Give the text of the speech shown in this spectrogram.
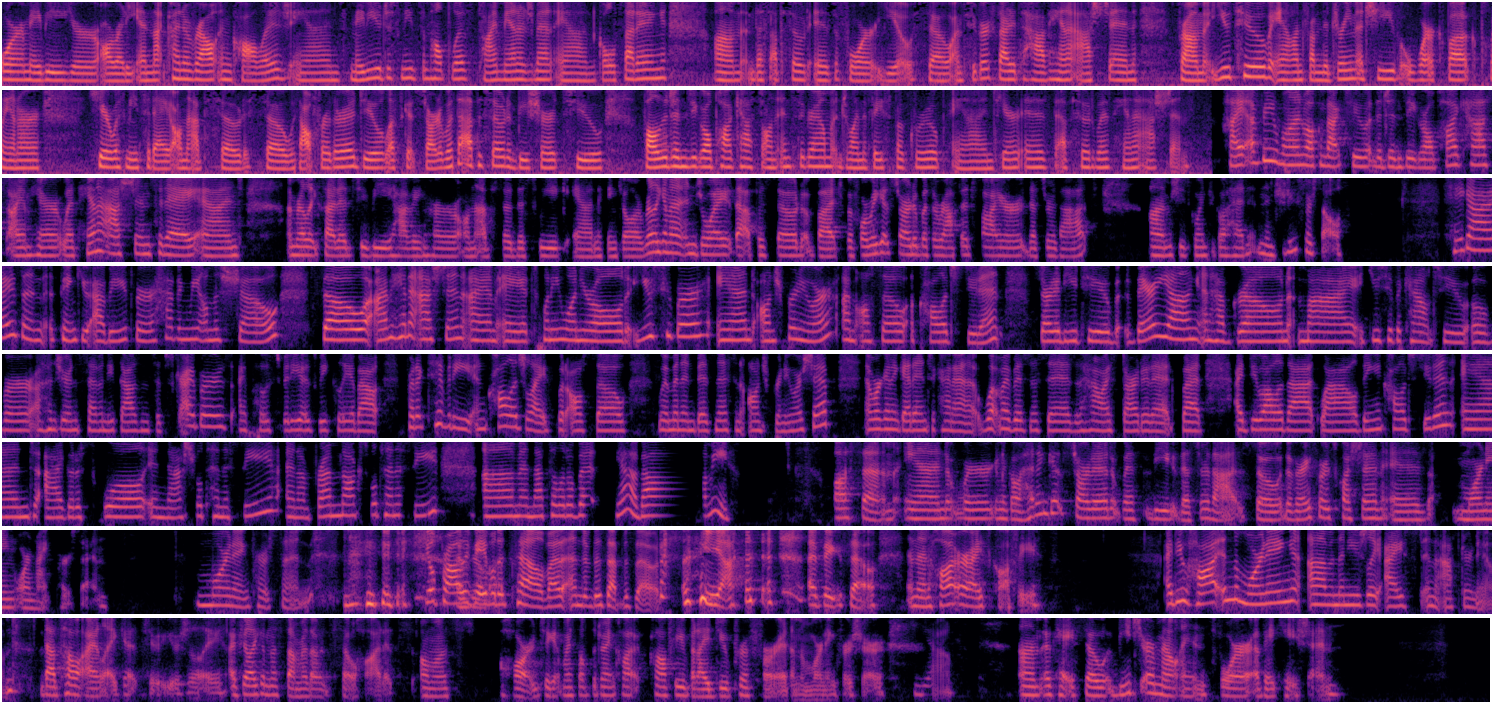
or maybe you're already in that kind of route in college and maybe you just need some help with time management and goal setting. Um, this episode is for you. So I'm super excited to have Hannah Ashton from YouTube and from the Dream Achieve workbook planner here with me today on the episode. So without further ado, let's get started with the episode and be sure to follow the Gen Z Girl podcast on Instagram, join the Facebook group, and here is the episode with Hannah Ashton. Hi, everyone. Welcome back to the Gen Z Girl podcast. I am here with Hannah Ashton today, and I'm really excited to be having her on the episode this week. And I think y'all are really going to enjoy the episode. But before we get started with a rapid fire this or that, um, she's going to go ahead and introduce herself. Hey guys, and thank you, Abby, for having me on the show. So, I'm Hannah Ashton. I am a 21 year old YouTuber and entrepreneur. I'm also a college student. Started YouTube very young and have grown my YouTube account to over 170,000 subscribers. I post videos weekly about productivity and college life, but also women in business and entrepreneurship. And we're going to get into kind of what my business is and how I started it. But I do all of that while being a college student and I go to school in Nashville, Tennessee, and I'm from Knoxville, Tennessee. Um, and that's a little bit, yeah, about me. Awesome. And we're going to go ahead and get started with the this or that. So, the very first question is morning or night person? Morning person. You'll probably be able to tell by the end of this episode. yeah, I think so. And then hot or iced coffee? I do hot in the morning um, and then usually iced in the afternoon. That's how I like it too, usually. I feel like in the summer, though, it's so hot. It's almost hard to get myself to drink hot coffee, but I do prefer it in the morning for sure. Yeah. Um, okay, so beach or mountains for a vacation?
